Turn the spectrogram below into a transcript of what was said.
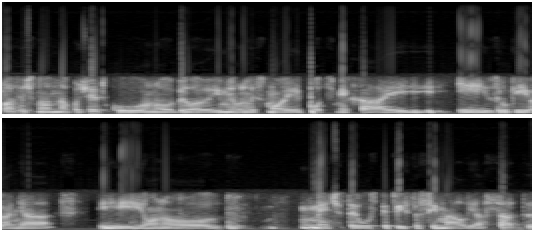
klasično na početku, ono, bilo, imali smo i podsmijeha i, i izrugivanja i ono, nećete uspjeti, vi ste si mali, a sad e,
